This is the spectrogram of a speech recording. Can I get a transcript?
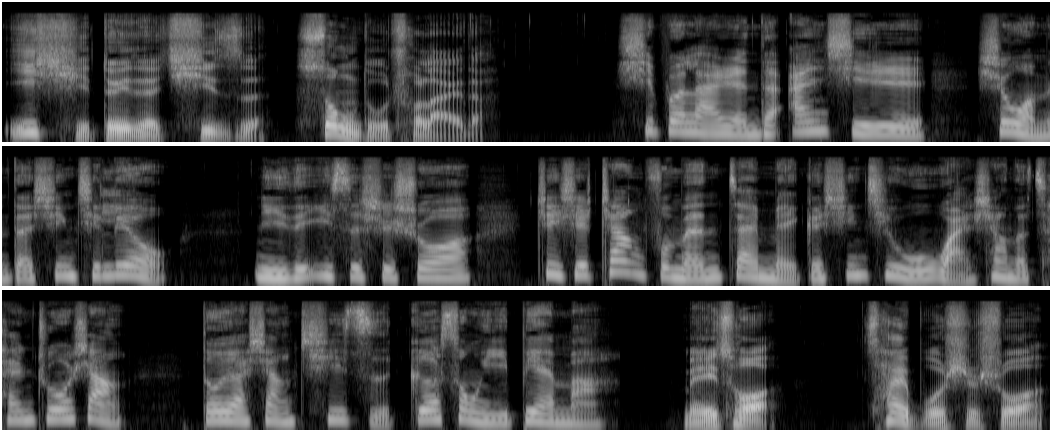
一起对着妻子诵读出来的。希伯来人的安息日是我们的星期六。你的意思是说，这些丈夫们在每个星期五晚上的餐桌上都要向妻子歌颂一遍吗？没错。蔡博士说：“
